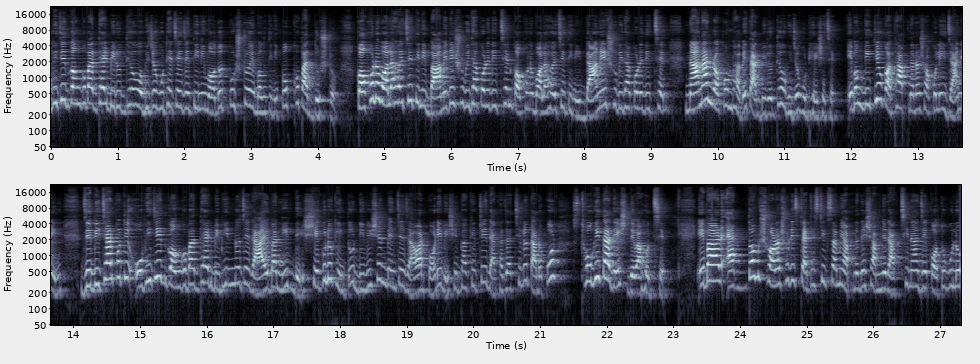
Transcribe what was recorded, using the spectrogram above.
অভিজিৎ গঙ্গোপাধ্যায়ের বিরুদ্ধেও অভিযোগ উঠেছে যে তিনি মদতপুষ্ট এবং তিনি পক্ষপাত দুষ্ট কখনো বলা হয়েছে তিনি বামেদের সুবিধা করে দিচ্ছেন, কখনো বলা হয়েছে তিনি ডানের সুবিধা করে দিচ্ছেন। নানান রকমভাবে তার বিরুদ্ধে অভিযোগ উঠে এসেছে। এবং দ্বিতীয় কথা, আপনারা সকলেই জানেন যে বিচারপতি অভিজিৎ গঙ্গোপাধ্যায়ের বিভিন্ন যে রায় বা নির্দেশ, সেগুলো কিন্তু ডিভিশন বেঞ্চে যাওয়ার পরে বেশিরভাগ ক্ষেত্রেই দেখা যাচ্ছিল তার উপর স্থগিতাদেশ দেওয়া হচ্ছে। এবার একদম সরাসরি স্ট্যাটিস্টিক্স আমি আপনাদের সামনে রাখছি না যে কতগুলো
